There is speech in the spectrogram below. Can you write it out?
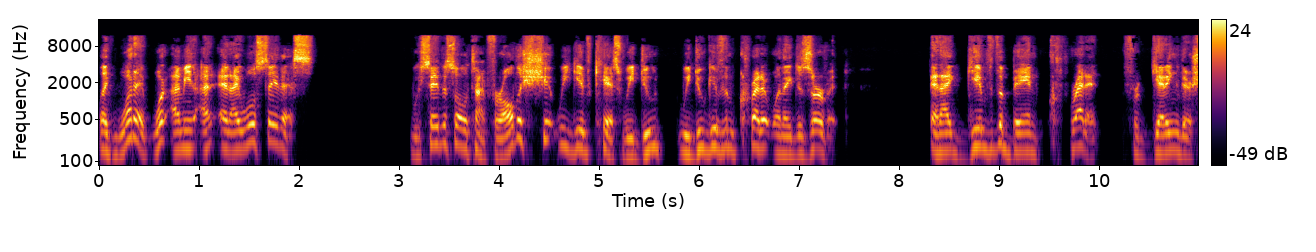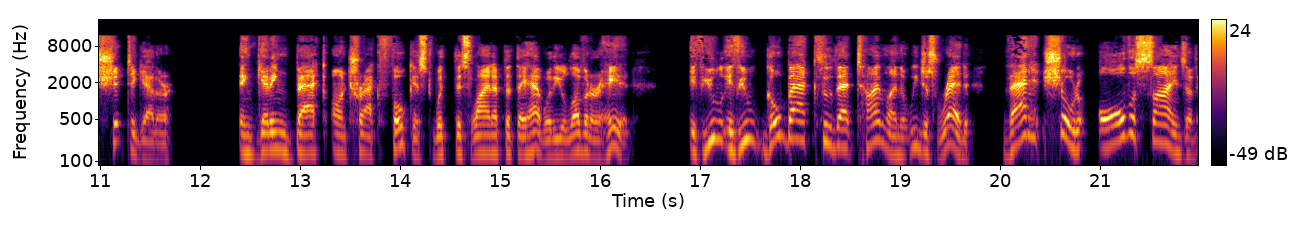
like what what i mean I, and i will say this. We say this all the time. For all the shit we give kiss we do we do give them credit when they deserve it. And i give the band credit for getting their shit together and getting back on track focused with this lineup that they have whether you love it or hate it. If you if you go back through that timeline that we just read that showed all the signs of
